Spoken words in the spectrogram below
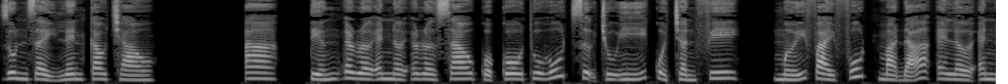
run rẩy lên cao trào. A, tiếng RNR sao của cô thu hút sự chú ý của Trần Phi, mới vài phút mà đã LN.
